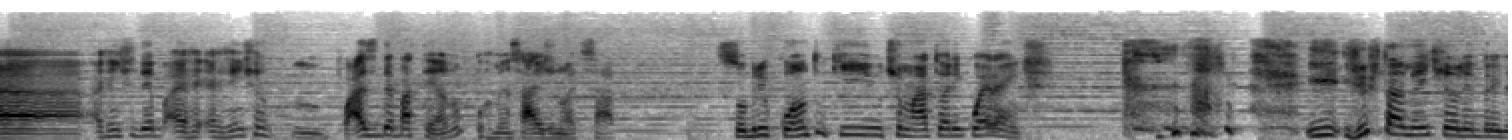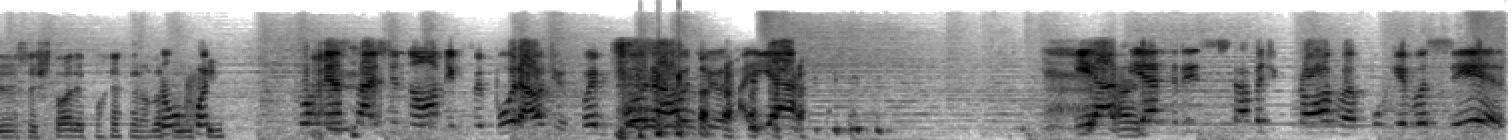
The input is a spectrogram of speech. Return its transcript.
Ah, a, gente a gente hum, quase debatendo por mensagem no WhatsApp sobre o quanto que o Ultimato era incoerente. e justamente eu lembrei dessa história porque a Fernanda Não falou foi- que Por mensagem não, amigo, foi por áudio. Foi por áudio. E a, e a. Beatriz estava de prova, porque você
